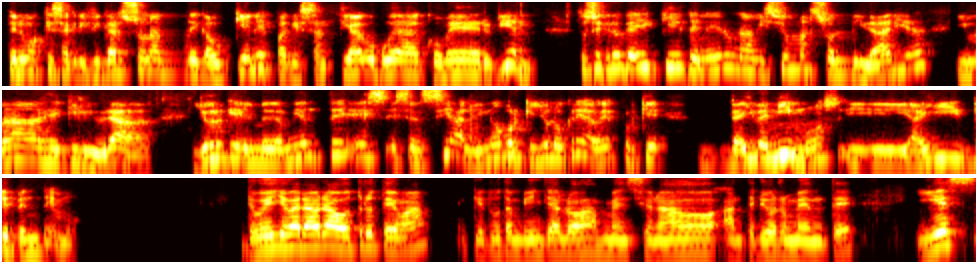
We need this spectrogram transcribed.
tenemos que sacrificar zonas de Cauquenes para que Santiago pueda comer bien? Entonces creo que hay que tener una visión más solidaria y más equilibrada. Yo creo que el medio ambiente es esencial, y no porque yo lo crea, es porque de ahí venimos y, ahí dependemos. Te voy a llevar ahora a otro tema, que tú también ya lo has mencionado anteriormente, y es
